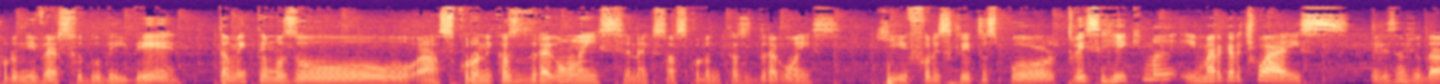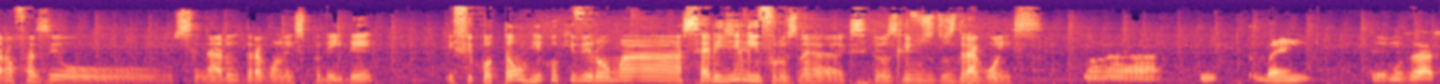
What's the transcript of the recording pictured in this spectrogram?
pro universo do D&D, também temos o, as Crônicas do Dragonlance, né, que são as Crônicas dos Dragões, que foram escritos por Tracy Hickman e Margaret Wise. Eles ajudaram a fazer o, cenário do Dragonlance pro D&D e ficou tão rico que virou uma série de livros, né, que seriam os livros dos dragões. Ah, muito bem. Temos as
